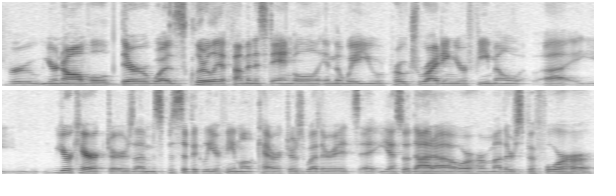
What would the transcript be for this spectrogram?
through your novel, there was clearly a feminist angle in the way you approach writing your female, uh, your characters, um, specifically your female characters, whether it's uh, Yasodhara or her mothers before her.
